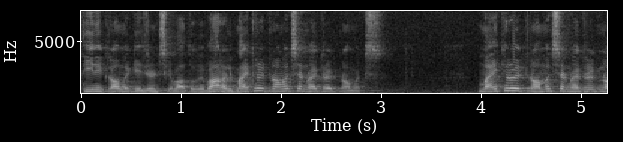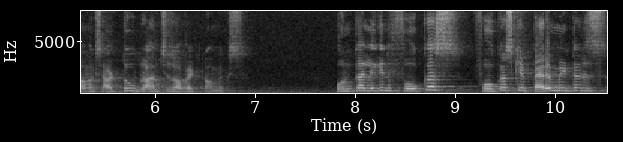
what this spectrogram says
तीन इकोनॉमिक एजेंट्स की बात हो गई। बहरहाल microeconomics and microeconomics microeconomics and microeconomics are two branches of economics उनका लेकिन फोकस फोकस के पैरामीटर्स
